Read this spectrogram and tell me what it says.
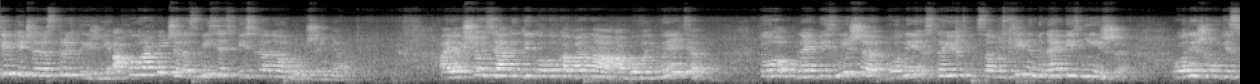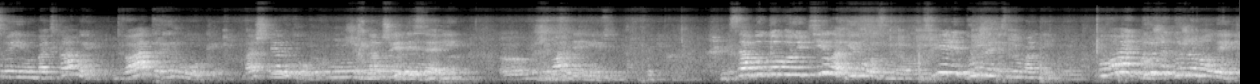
тільки через три тижні, а ховраки через місяць після народження. А якщо взяти дикого кабана або ведмедя, то найпізніше вони стають самостійними найпізніше. Вони живуть із своїми батьками 2-3 роки. Бачите, як довго, щоб навчитися і е, вживати і за будовою тіла і розміром звірі дуже різноманітні. Бувають дуже-дуже маленькі.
